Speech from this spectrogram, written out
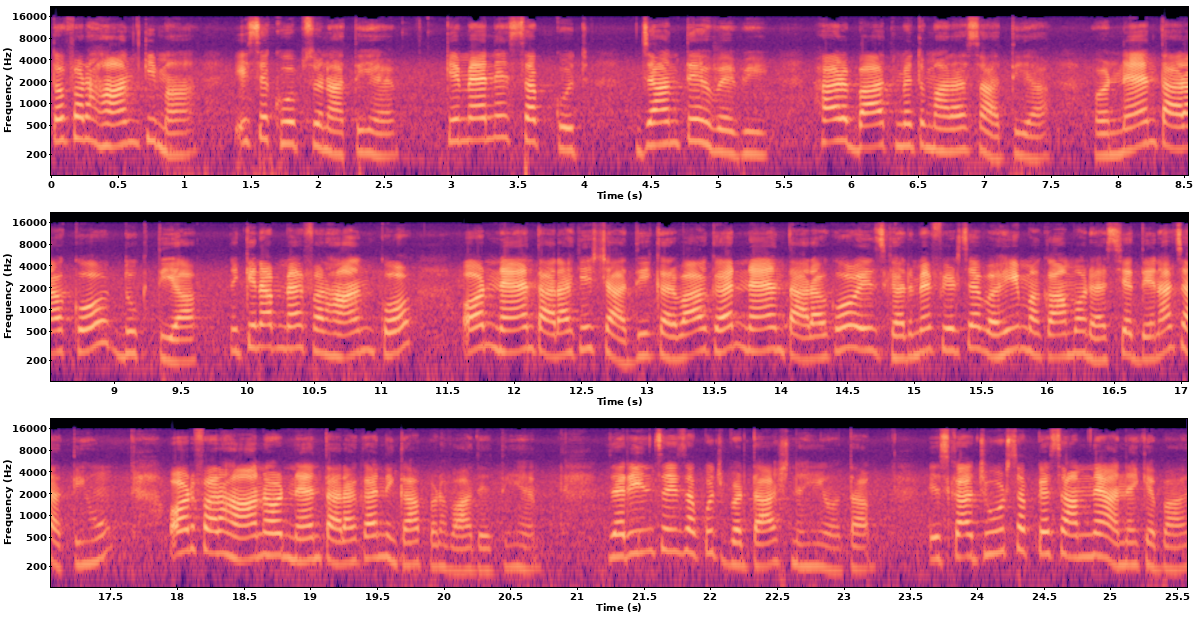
تو فرحان کی ماں اسے خوب سناتی ہے کہ میں نے سب کچھ جانتے ہوئے بھی ہر بات میں تمہارا ساتھ دیا اور نین تارا کو دکھ دیا۔ لیکن اب میں فرحان کو اور نین تارا کی شادی کروا کر نین تارا کو اس گھر میں پھر سے وہی مقام اور حیثیت دینا چاہتی ہوں اور فرحان اور نین تارا کا نکاح پڑھوا دیتی ہیں۔ زرین سے یہ سب کچھ برداشت نہیں ہوتا۔ اس کا جھوٹ سب کے سامنے آنے کے بعد۔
